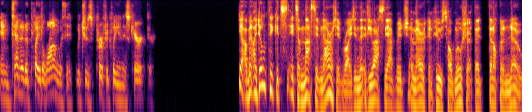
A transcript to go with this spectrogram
and Tenet played along with it, which is perfectly in his character. Yeah, I mean, I don't think it's it's a massive narrative, right? In that, if you ask the average American who's Tom Wilshire, they're, they're not going to know.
